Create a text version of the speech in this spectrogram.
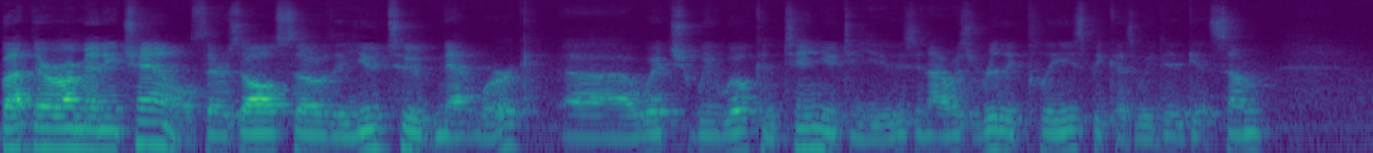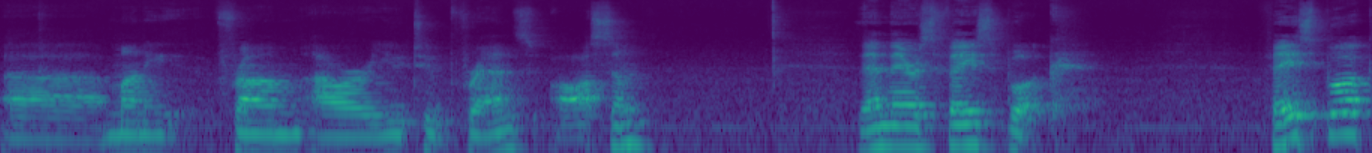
But there are many channels. There's also the YouTube network, uh, which we will continue to use. And I was really pleased because we did get some uh, money from our YouTube friends. Awesome. Then there's Facebook. Facebook,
